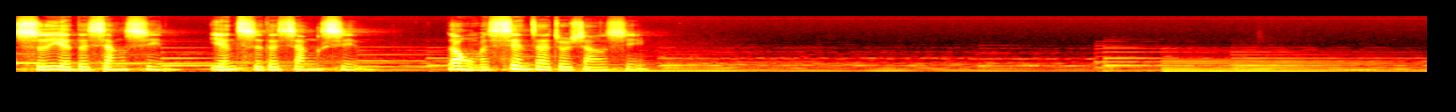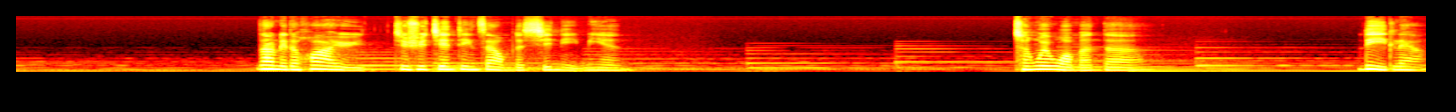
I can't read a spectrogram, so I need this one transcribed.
迟延的相信，延迟的相信，让我们现在就相信，让你的话语继续坚定在我们的心里面，成为我们的力量，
